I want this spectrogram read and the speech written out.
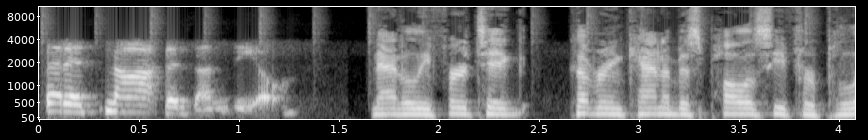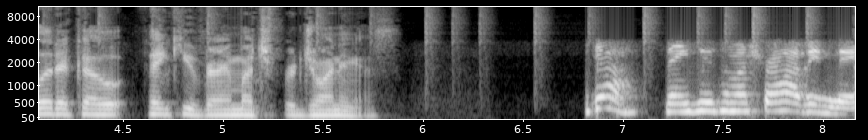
that it's not a done deal. Natalie Fertig, covering cannabis policy for Politico. Thank you very much for joining us. Yeah, thank you so much for having me.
